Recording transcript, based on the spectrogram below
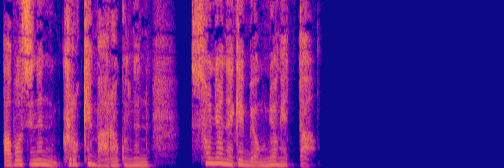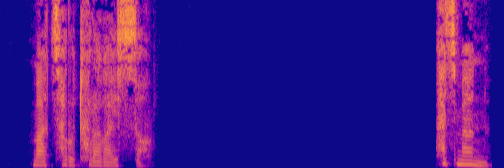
아버지는 그렇게 말하고는 소년에게 명령했다. 마차로 돌아가 있어. 하지만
